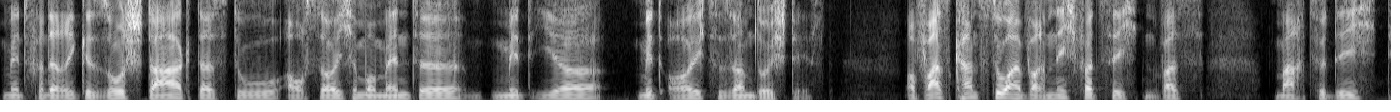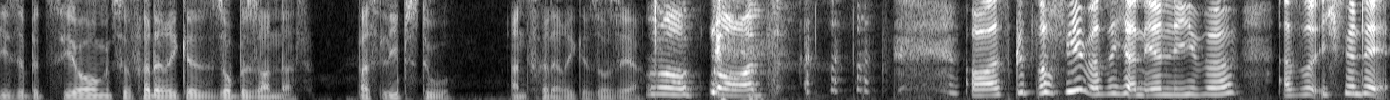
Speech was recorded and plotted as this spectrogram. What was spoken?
mit Friederike so stark, dass du auch solche Momente mit ihr, mit euch zusammen durchstehst? Auf was kannst du einfach nicht verzichten? Was macht für dich diese Beziehung zu Friederike so besonders? Was liebst du an Friederike so sehr? Oh Gott. Oh, es gibt so viel, was ich an ihr liebe. Also ich finde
